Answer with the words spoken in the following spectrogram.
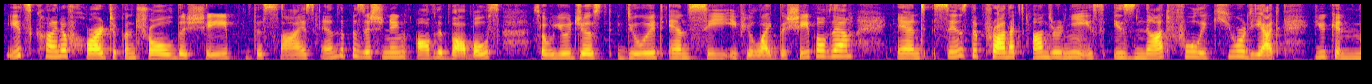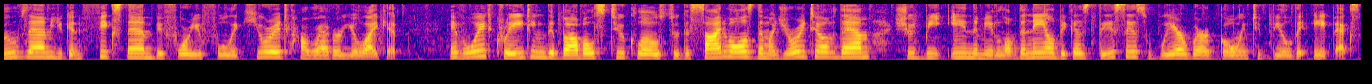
It's kind of hard to control the shape the size and the positioning of the bubbles. So you just do it and see if you like the shape of them and since the product underneath is not fully cured yet you can move them you can fix them before you fully cure it however you like it Avoid creating the bubbles too close to the sidewalls. The majority of them should be in the middle of the nail because this is where we're going to build the apex.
